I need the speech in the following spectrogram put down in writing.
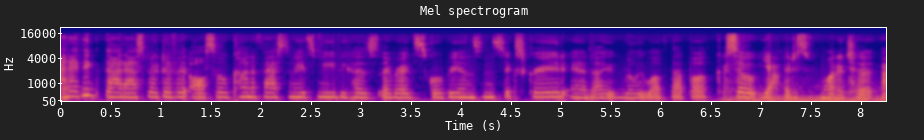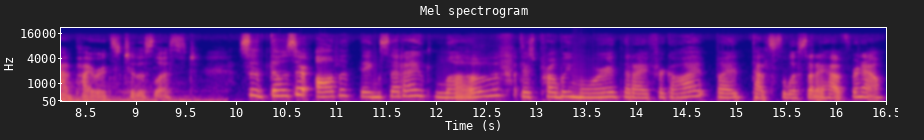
And I think that aspect of it also kind of fascinates me because I read Scorpions in sixth grade and I really love that book. So yeah, I just wanted to add pirates to this list. So those are all the things that I love. There's probably more that I forgot, but that's the list that I have for now.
